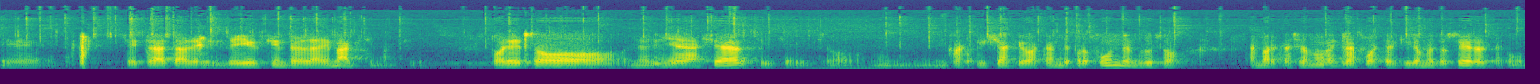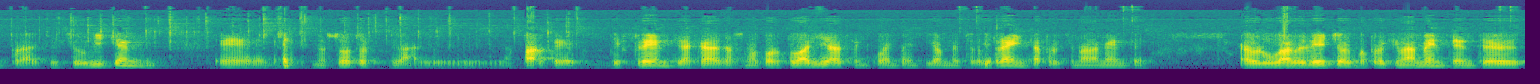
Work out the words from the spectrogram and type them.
eh, se trata de, ir siempre a la de máxima. Por eso en el día de ayer se hizo un rastrillaje bastante profundo, incluso la embarcación nuestra fue hasta el kilómetro cero, como para que se ubiquen eh, nosotros, la, parte de frente acá de la zona portuaria se encuentra en kilómetro 30 aproximadamente. El lugar del hecho aproximadamente entre el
